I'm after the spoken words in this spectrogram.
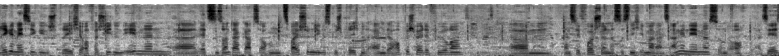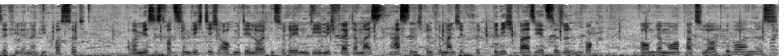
regelmäßige Gespräche auf verschiedenen Ebenen. Äh, letzten Sonntag gab es auch ein zweistündiges Gespräch mit einem der Hauptbeschwerdeführer. Ähm, kannst dir vorstellen, dass das nicht immer ganz angenehm ist und auch sehr, sehr viel Energie kostet. Aber mir ist es trotzdem wichtig, auch mit den Leuten zu reden, die mich vielleicht am meisten hassen. Ich bin für manche für, bin ich quasi jetzt der Sündenbock, warum der Mauerpark so laut geworden ist.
